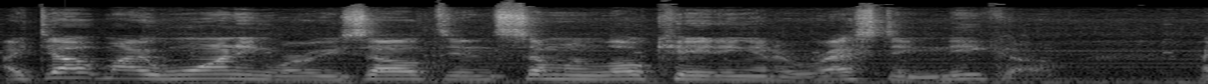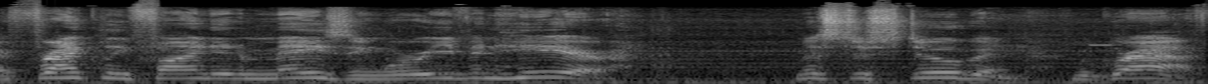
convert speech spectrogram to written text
I doubt my warning will result in someone locating and arresting Nieeko. I frankly find it amazing we're even here. Mr. Steuben, McGrath,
